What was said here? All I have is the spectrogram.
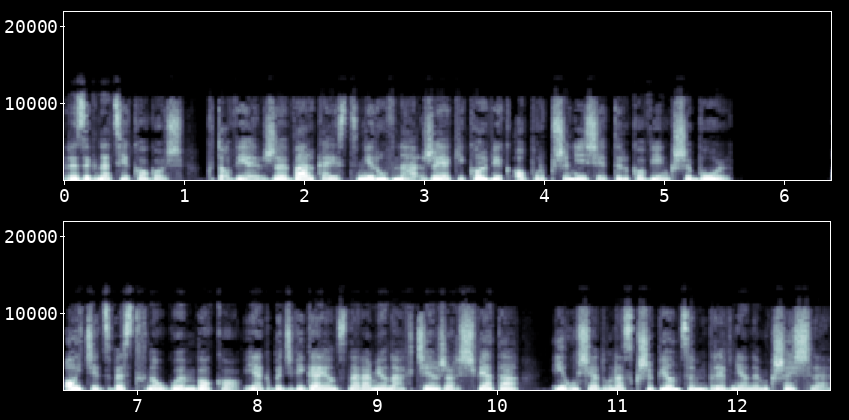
rezygnację kogoś, kto wie, że walka jest nierówna, że jakikolwiek opór przyniesie tylko większy ból. Ojciec westchnął głęboko, jakby dźwigając na ramionach ciężar świata i usiadł na skrzypiącym drewnianym krześle.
